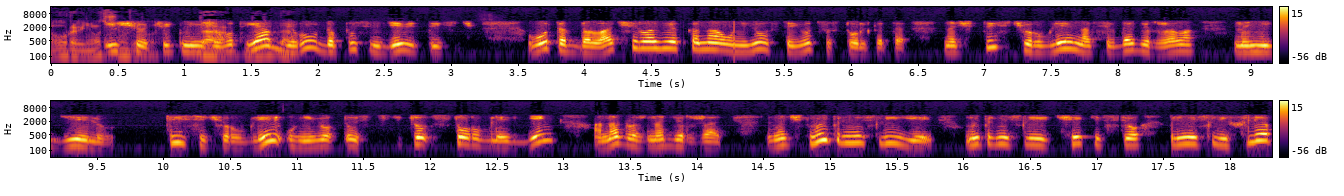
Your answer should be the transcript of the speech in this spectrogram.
уровень. Вот еще чуть ниже. Да, вот да, я да. беру, допустим, 9 тысяч. Вот отдала человек она, у нее остается столько-то. Значит, тысячу рублей она всегда держала на неделю. Тысячу рублей у нее, то есть 100 рублей в день она должна держать. Значит, мы принесли ей, мы принесли чеки, все, принесли хлеб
